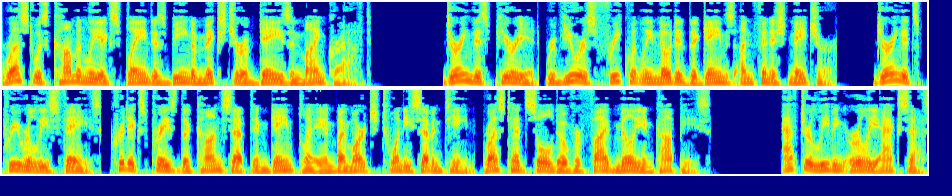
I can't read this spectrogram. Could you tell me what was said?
Rust was commonly explained as being a mixture of DayZ and Minecraft. During this period, reviewers frequently noted the game's unfinished nature. During its pre-release phase, critics praised the concept and gameplay and by March 2017, Rust had sold over 5 million copies. After leaving early access,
